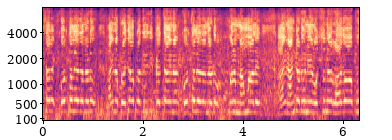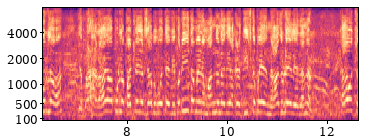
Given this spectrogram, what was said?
సరే కొరత లేదన్నాడు. ఆయన ప్రజాప్రతినిధి పెద్ద ఆయన కొరత లేదన్నాడు. మనం నమ్మాలి. ఆయన అంటాడు నేను వస్తున్న రాఘవాపూర్లో రాఘవాపూర్లో ఫర్టిలైజర్ షాప్కి పోతే విపరీతమైన మందు ఉన్నది అక్కడ తీసుకుపోయే నాదుడే లేదన్నాడు. కావచ్చు.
